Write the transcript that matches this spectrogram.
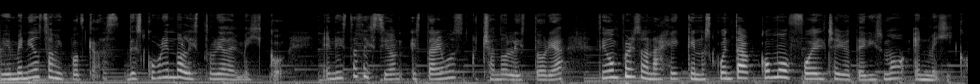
bienvenidos a mi podcast, Descubriendo la Historia de México. En esta sección estaremos escuchando la historia de un personaje que nos cuenta cómo fue el chayoterismo en México.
